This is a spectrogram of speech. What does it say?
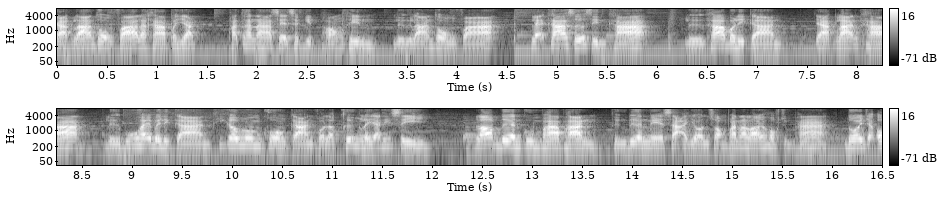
จากร้านธงฟ้าราคาประหยัด พัฒนาเศรษฐกิจท้องถิ่น หรือร้านธงฟ้า และค่าซื้อสินค้า หรือค่าบริการ จากร้านค้า หรือผู้ให้บริการที่เข้าร่วมโครงการคนละครึ่งระยะที่ 4 รอบเดือนกุมภาพันธ์ ถึงเดือนเมษายน 2565 โดยจะโอ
